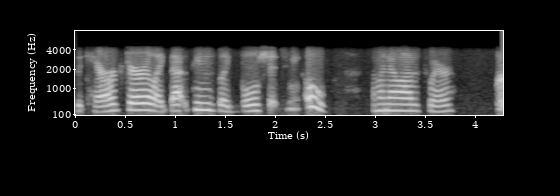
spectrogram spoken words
the character? Like that seems like bullshit to me. Oh, am I now allowed to swear?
